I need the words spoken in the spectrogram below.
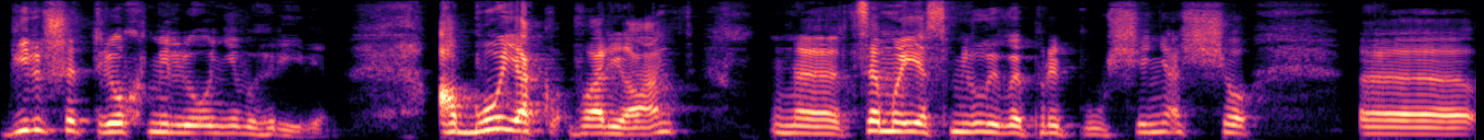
більше трьох мільйонів гривень. Або як варіант, це моє сміливе припущення, що е, е,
